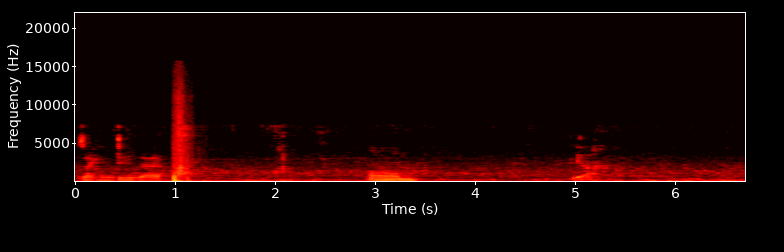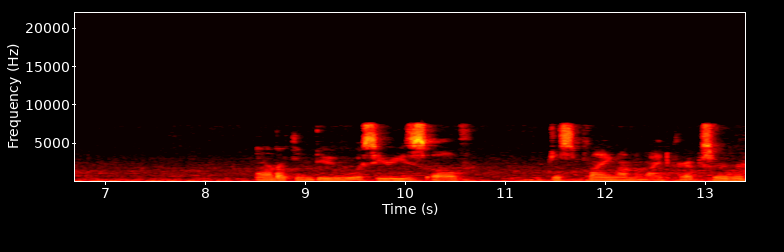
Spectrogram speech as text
because I can do that. Um, yeah. And I can do a series of just playing on the Mindcrack server.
